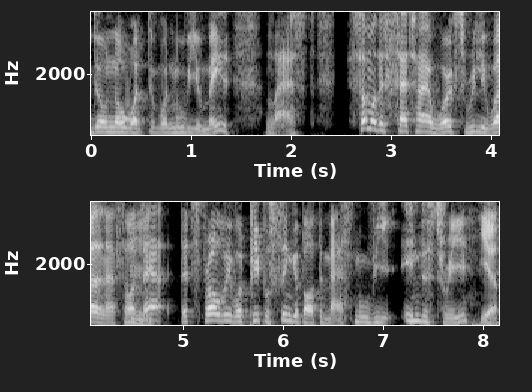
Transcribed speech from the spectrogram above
don't know what what movie you made last. Some of this satire works really well, and I thought that that's probably what people think about the mass movie industry. Yeah.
